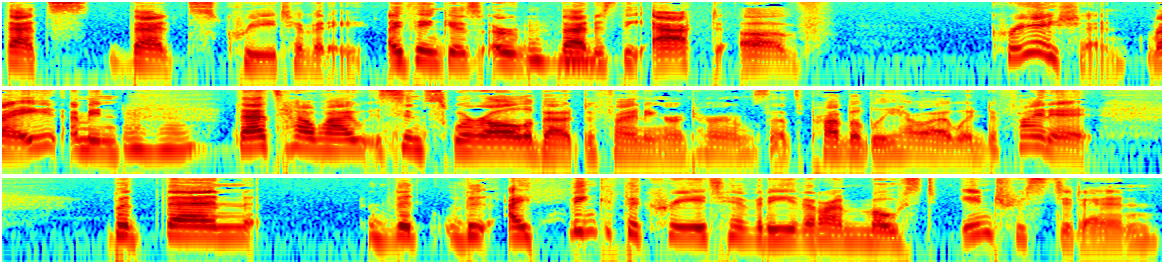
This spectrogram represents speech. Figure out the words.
that's that's creativity. I think is or mm-hmm. that is the act of creation, right? I mean, Mm-hmm. that's how I, since we're all about defining our terms, that's probably how I would define it. But then the, the, I think the creativity that I'm most interested in,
